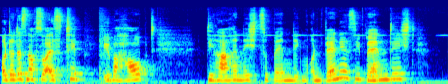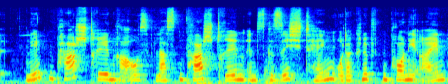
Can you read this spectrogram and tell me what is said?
oder das noch so als Tipp, überhaupt die Haare nicht zu bändigen. Und wenn ihr sie bändigt, nehmt ein paar Strähnen raus, lasst ein paar Strähnen ins Gesicht hängen oder knüpft einen Pony ein.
